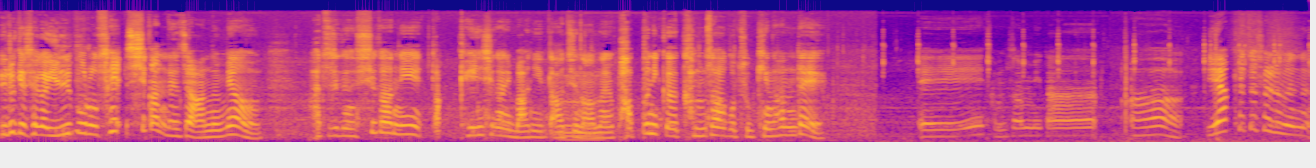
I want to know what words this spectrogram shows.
이렇게 제가 일부러 세- 시간 내지 않으면 아직은 시간이 딱 개인 시간이 많이 나진 음. 않아요. 바쁘니까 감사하고 좋긴 한데. 네, 감사합니다. 아, 예약해 주시려면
